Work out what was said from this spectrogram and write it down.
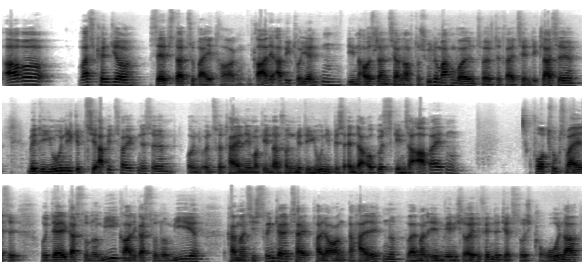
aber was könnt ihr selbst dazu beitragen? Gerade Abiturienten, die ein Auslandsjahr nach der Schule machen wollen, 12., 13. Klasse. Mitte Juni gibt es die Abi-Zeugnisse und unsere Teilnehmer gehen dann von Mitte Juni bis Ende August gehen sie arbeiten. Vorzugsweise Hotel, Gastronomie, gerade Gastronomie kann man sich Trinkgeld seit paar Jahren behalten, weil man eben wenig Leute findet. Jetzt durch Corona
